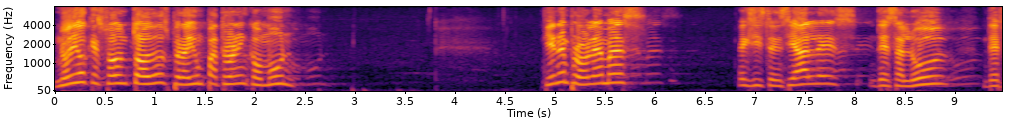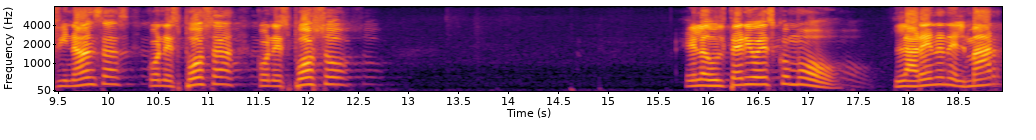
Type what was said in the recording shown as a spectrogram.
No digo que son todos, pero hay un patrón en común. Tienen problemas existenciales, de salud, de finanzas, con esposa, con esposo. El adulterio es como la arena en el mar.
